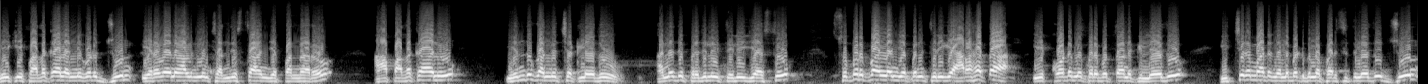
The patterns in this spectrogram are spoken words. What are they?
మీకు ఈ పథకాలన్నీ కూడా జూన్ ఇరవై నాలుగు నుంచి అందిస్తా అని చెప్పన్నారో. ఆ పథకాలు ఎందుకు అందించట్లేదు అనేది ప్రజలకు తెలియజేస్తూ సుపరిపాలన అని చెప్పని తిరిగి అర్హత ఈ కూటమి ప్రభుత్వానికి లేదు. ఇచ్చిన మాట నిలబెట్టుకున్న పరిస్థితి లేదు. జూన్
